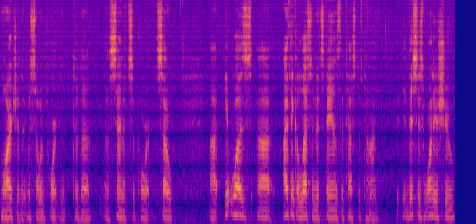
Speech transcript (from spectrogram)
margin that was so important to the, the Senate support. So uh, it was, uh, I think, a lesson that stands the test of time. This is one issue,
